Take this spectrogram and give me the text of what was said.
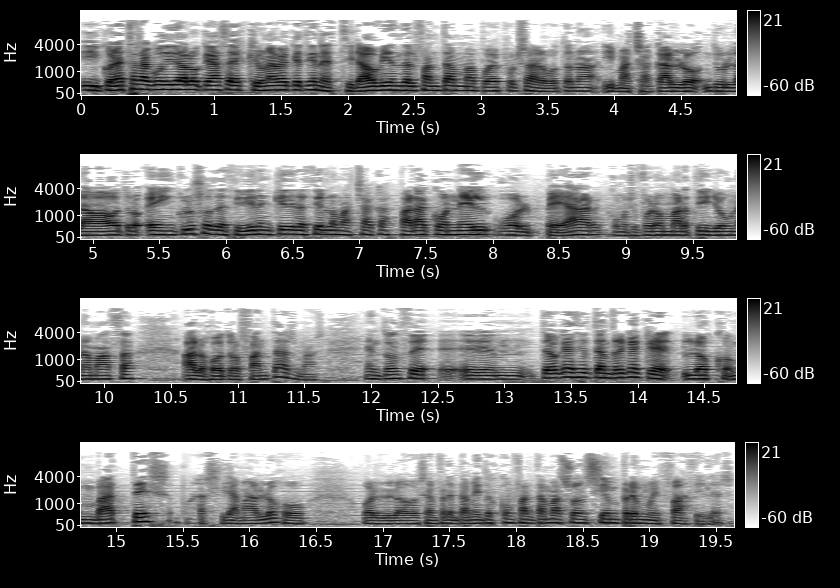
Y con esta sacudida lo que hace es que una vez que tienes tirado bien del fantasma, puedes pulsar el botón y machacarlo de un lado a otro e incluso decidir en qué dirección lo machacas para con él golpear, como si fuera un martillo o una maza, a los otros fantasmas. Entonces, eh, em, tengo que decirte, Enrique, que los combates, por así llamarlos, o, pues los enfrentamientos con fantasmas son siempre muy fáciles.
